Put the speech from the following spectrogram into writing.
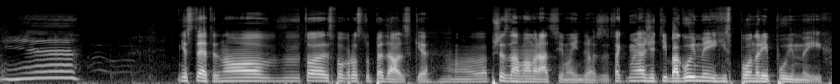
Nie. Niestety, no to jest po prostu pedalskie. No, przyznam wam rację, moi drodzy. W takim razie tibagujmy ich i sponrejpujmy ich.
